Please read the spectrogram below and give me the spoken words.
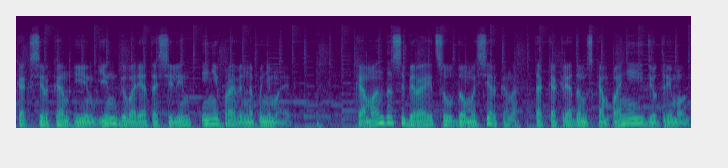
как Серкан и Ингин говорят о Селин и неправильно понимает. Команда собирается у дома Серкана, так как рядом с компанией идет ремонт.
